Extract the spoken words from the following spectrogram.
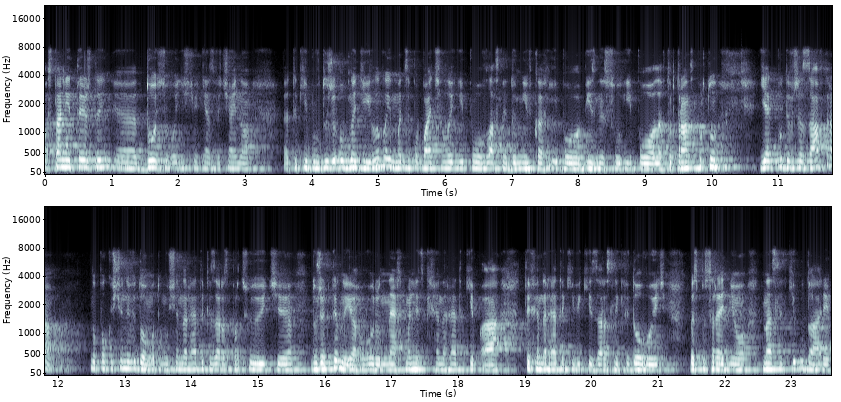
останній тиждень е, до сьогоднішнього дня, звичайно, такий був дуже обнадійливий. Ми це побачили і по власних домівках, і по бізнесу, і по електротранспорту. Як буде вже завтра? Ну, поки що невідомо, тому що енергетики зараз працюють е, дуже активно. Я говорю не хмельницьких енергетиків, а тих енергетиків, які зараз ліквідовують безпосередньо наслідки ударів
